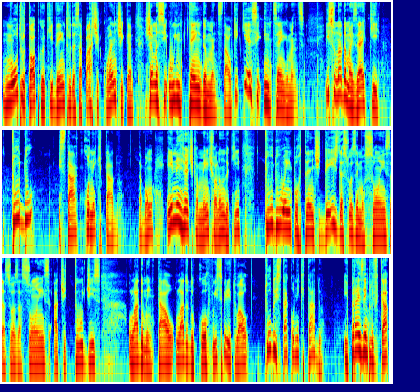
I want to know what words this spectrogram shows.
Um outro tópico aqui dentro dessa parte quântica chama-se o entanglement. Tá? O que é esse entanglement? Isso nada mais é que tudo está conectado tá bom? Energeticamente falando aqui, tudo é importante, desde as suas emoções, as suas ações, atitudes, o lado mental, o lado do corpo e espiritual, tudo está conectado. E para exemplificar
